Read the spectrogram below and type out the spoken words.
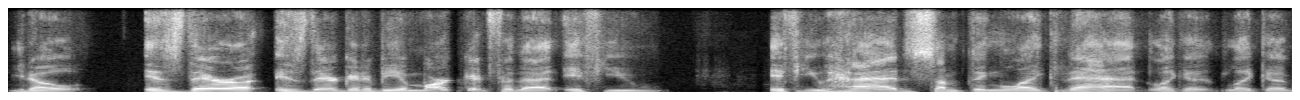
you know, is there a, is there going to be a market for that if you if you had something like that, like a like a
